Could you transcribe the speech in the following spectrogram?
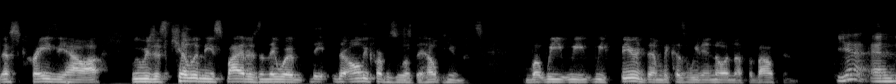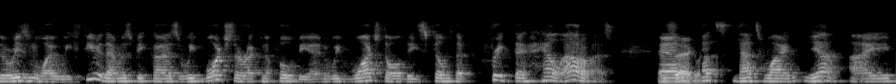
that's crazy how I, we were just killing these spiders, and they were they, their only purpose was to help humans. But we we we feared them because we didn't know enough about them. Yeah, and the reason why we fear them is because we've watched arachnophobia and we've watched all these films that freak the hell out of us. And exactly. that's that's why, yeah, I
